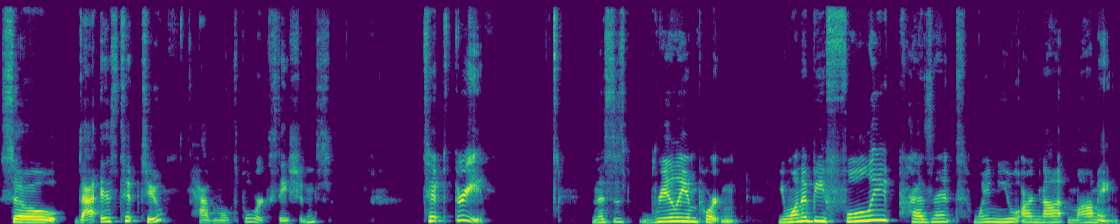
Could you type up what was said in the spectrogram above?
So that is tip two have multiple workstations. Tip three, and this is really important you want to be fully present when you are not momming.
